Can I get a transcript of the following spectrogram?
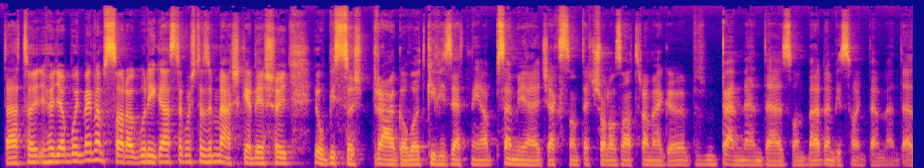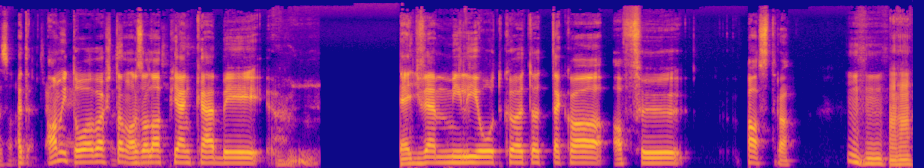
Tehát, hogy, hogy amúgy meg nem szarra gurigáztak, most ez egy más kérdés, hogy jó, biztos drága volt kifizetni a Samuel Jackson-t egy sorozatra, meg Ben Mendelsohn, bár nem hiszem, hogy Ben Mendelsohn. Hát, amit olvastam, az, az alapján kb. 40 milliót költöttek a, a fő kasztra. Uh-huh. Uh-huh.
